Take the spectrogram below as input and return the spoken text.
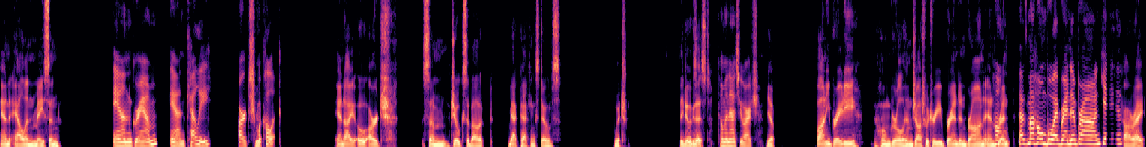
and Alan Mason. Anne Graham, Anne Kelly, Arch McCulloch. And I owe Arch some jokes about backpacking stoves, which they do exist. Coming at you, Arch. Yep. Bonnie Brady, homegirl in Joshua Tree, Brandon Braun, and Home- Brent. That's my homeboy, Brandon Braun. Yeah. All right.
